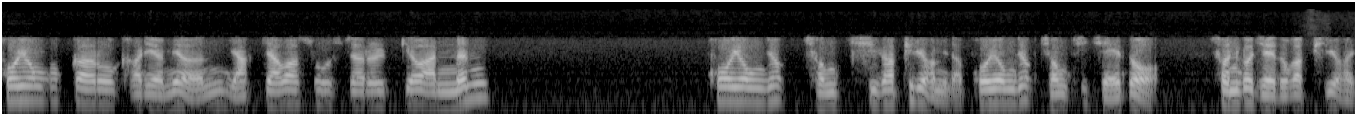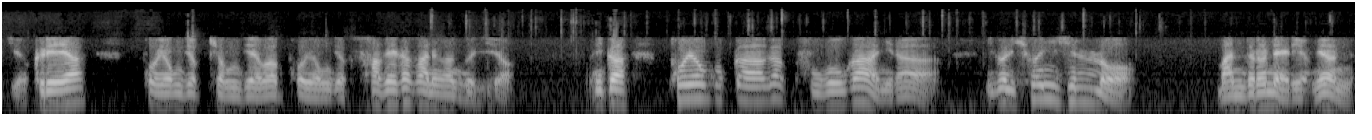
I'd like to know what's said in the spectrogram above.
포용 국가로 가려면 약자와 소수자를 껴안는 포용적 정치가 필요합니다. 포용적 정치 제도, 선거 제도가 필요하죠. 그래야 포용적 경제와 포용적 사회가 가능한 거지요. 그러니까 포용 국가가 구호가 아니라 이걸 현실로 만들어내려면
